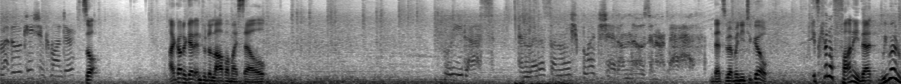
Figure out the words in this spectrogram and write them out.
At the location, Commander. So, I gotta get into the lava myself. Lead us, and let us unleash bloodshed on those in our path. That's where we need to go. It's kind of funny that we were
